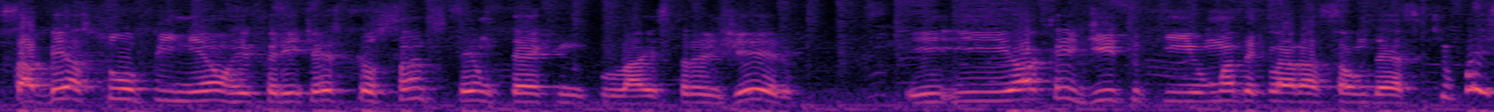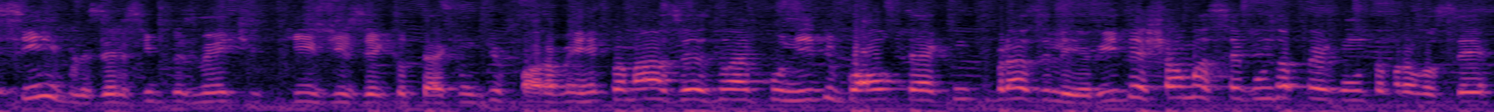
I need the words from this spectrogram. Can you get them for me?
saber a sua opinião referente a isso, porque o Santos tem um técnico lá estrangeiro e, e, eu acredito que uma declaração dessa, que foi simples, ele simplesmente quis dizer que o técnico de fora vem reclamar, às vezes não é punido igual o técnico brasileiro. E deixar uma segunda pergunta para você,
